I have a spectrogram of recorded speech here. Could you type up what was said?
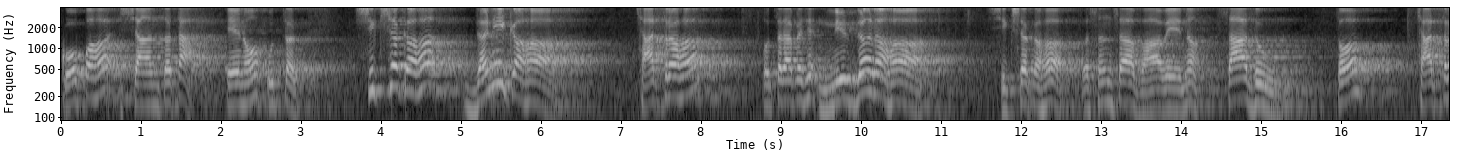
કોપ શાંતતા એનો ઉત્તર શિક્ષક ધનિક છાત્ર ઉત્તર આપે છે નિર્ધન શિક્ષક પ્રશંસા ભાવેન સાધુ તો છાત્ર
